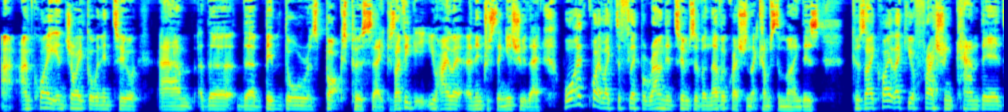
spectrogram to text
I, am quite enjoyed going into um, the the BIM DORA's box per se because I think you highlight an interesting issue there. What I'd quite like to flip around in terms of another question that comes to mind is because I quite like your fresh and candid,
